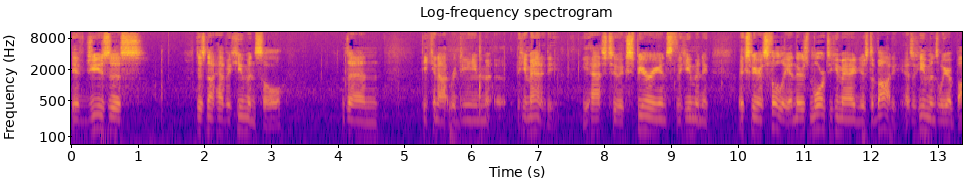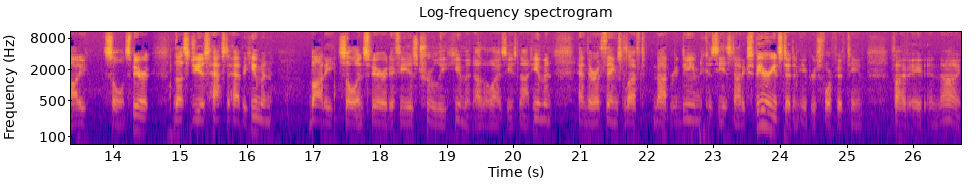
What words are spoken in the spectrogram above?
if Jesus does not have a human soul, then he cannot redeem uh, humanity. He has to experience the human experience fully, and there's more to humanity than just a body. As humans, we are body, soul, and spirit. Thus, Jesus has to have a human body, soul, and spirit if he is truly human. Otherwise, he is not human, and there are things left not redeemed because he has not experienced it in Hebrews 4.15, 5, 8, and 9.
